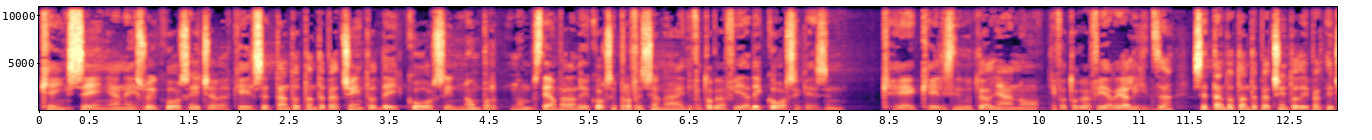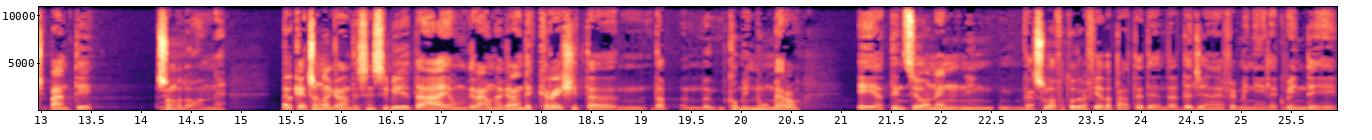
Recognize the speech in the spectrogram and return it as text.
che insegna nei suoi corsi, diceva che il 70-80% dei corsi, non, non, stiamo parlando di corsi professionali di fotografia, dei corsi che, che, che l'Istituto Italiano di Fotografia realizza, il 70-80% dei partecipanti sono donne perché c'è una grande sensibilità e un gra- una grande crescita da, come numero e attenzione in, verso la fotografia da parte del, del, genere femminile. Quindi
